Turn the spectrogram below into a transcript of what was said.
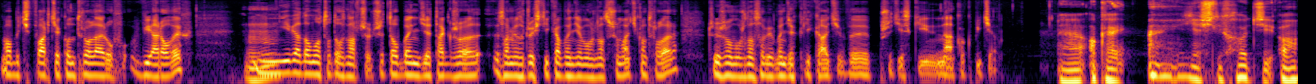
ma być wsparcie kontrolerów VR-owych. Mhm. Nie wiadomo, co to znaczy. Czy to będzie tak, że zamiast joysticka będzie można trzymać kontroler, czy że można sobie będzie klikać w przyciski na kokpicie. E, okej. Okay. Jeśli chodzi o.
